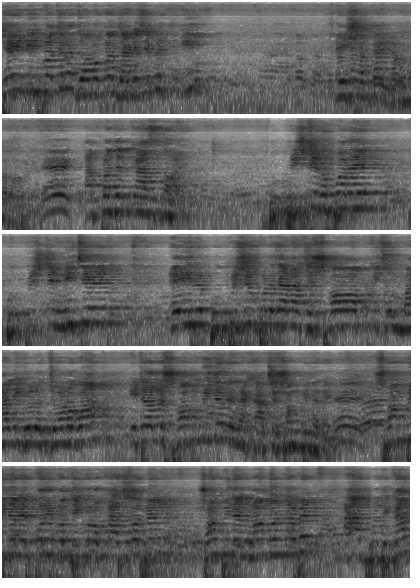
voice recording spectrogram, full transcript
সেই নির্বাচনে জনগণ যাকে যাবে তিনি এই সরকার গঠন করবেন। আপনাদের কাজ নয়। ভূপৃষ্ঠের উপরে ভূপৃষ্ঠের নিচে এই ভূপৃষ্ঠের উপরে যারা আছে সব কিছুর মালিক হলো জনগণ। এটা হলো সংবিধানে লেখা আছে সংবিধানে। সংবিধানের পরিপন্থী কোনো কাজ করবেন সংবিধান লঙ্ঘন করবেন আপনাদের কাজ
